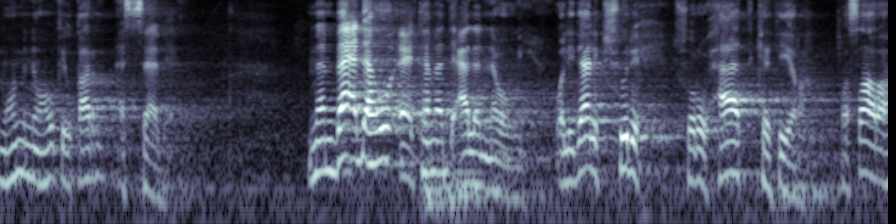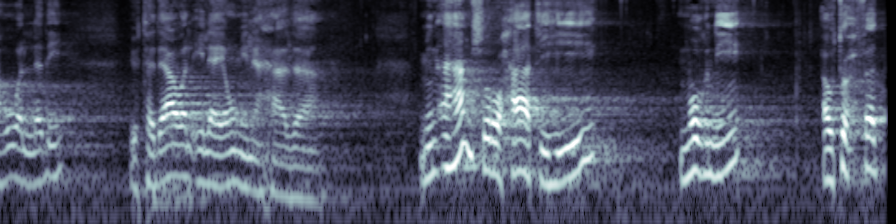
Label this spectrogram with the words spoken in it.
المهم أنه هو في القرن السابع. من بعده اعتمد على النووي ولذلك شرح شروحات كثيرة وصار هو الذي يتداول إلى يومنا هذا. من أهم شروحاته مغني أو تحفة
